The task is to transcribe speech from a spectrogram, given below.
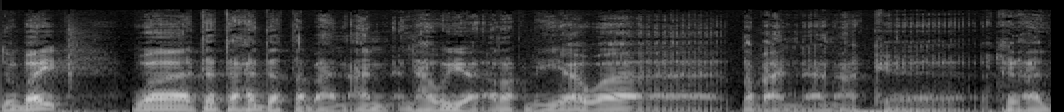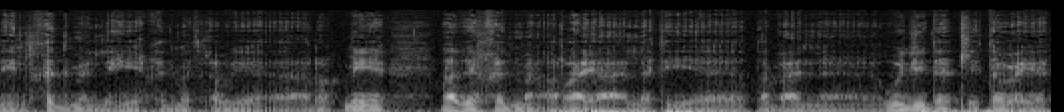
دبي. وتتحدث طبعا عن الهوية الرقمية وطبعا هناك هذه الخدمة اللي هي خدمة الهوية الرقمية هذه الخدمة الرائعة التي طبعا وجدت لتوعية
